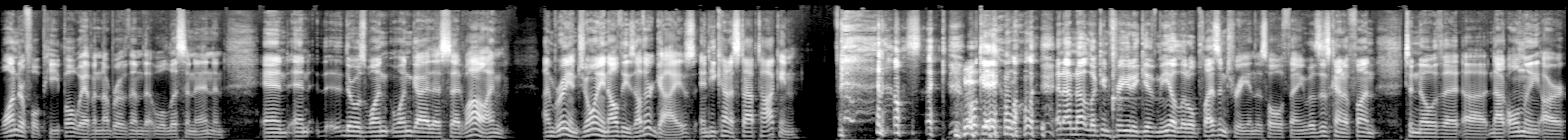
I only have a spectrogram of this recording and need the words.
wonderful people. We have a number of them that will listen in, and and and there was one one guy that said, "Wow, I'm I'm really enjoying all these other guys," and he kind of stopped talking. and I was like, okay. Well, and I'm not looking for you to give me a little pleasantry in this whole thing. It was just kind of fun to know that uh, not only are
